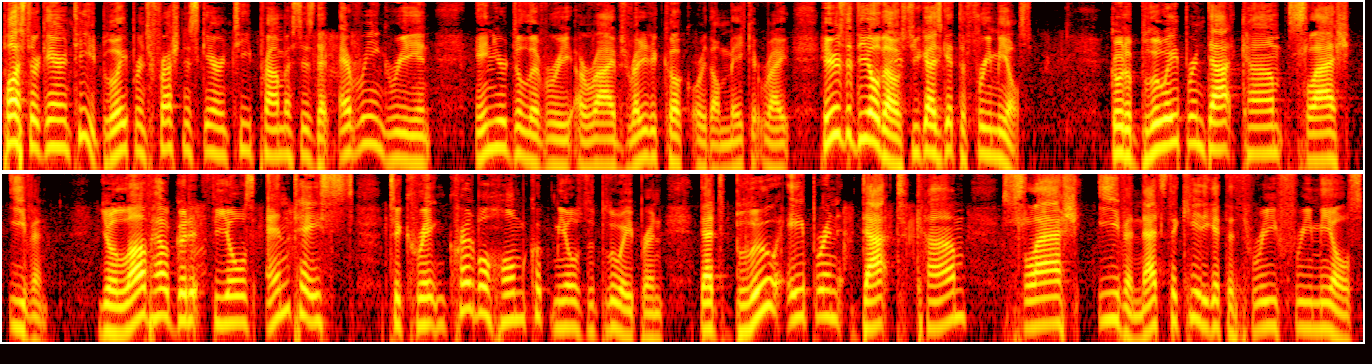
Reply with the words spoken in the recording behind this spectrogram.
Plus, they're guaranteed. Blue Apron's freshness guarantee promises that every ingredient in your delivery arrives ready to cook or they'll make it right. Here's the deal, though, so you guys get the free meals. Go to blueapron.com slash even. You'll love how good it feels and tastes to create incredible home cooked meals with Blue Apron. That's blueapron.com slash even. That's the key to get the three free meals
